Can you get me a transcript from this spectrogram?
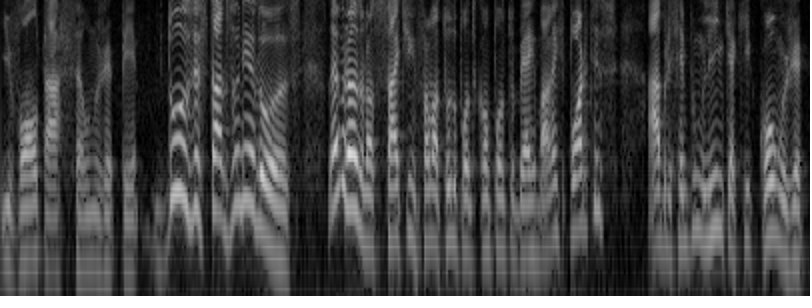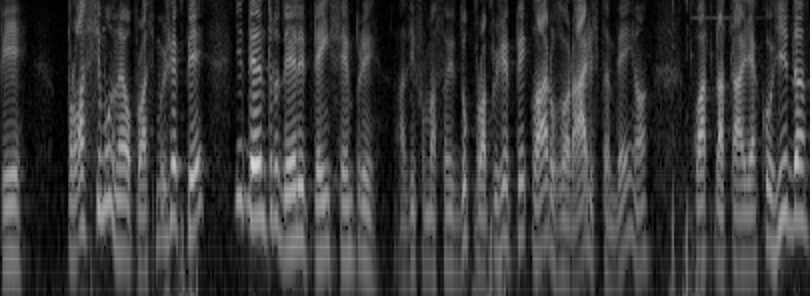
e volta à ação no GP dos Estados Unidos. Lembrando, nosso site informatudo.com.br barra esportes abre sempre um link aqui com o GP próximo, né, o próximo GP, e dentro dele tem sempre as informações do próprio GP, claro, os horários também, ó. 4 da tarde é a corrida,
